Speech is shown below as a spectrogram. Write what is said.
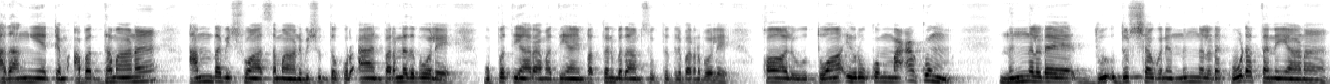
അത് അങ്ങേയറ്റം അബദ്ധമാണ് അന്ധവിശ്വാസമാണ്. വിശുദ്ധ ഖുർആൻ പറഞ്ഞതുപോലെ മുപ്പത്തിയാറാം അധ്യായം പത്തൊൻപതാം സൂക്തത്തിൽ പറഞ്ഞ പോലെ കാലു ത്വാ ഇറുക്കും മഴക്കും നിങ്ങളുടെ ദു ദുഷകുനം നിങ്ങളുടെ കൂടെ തന്നെയാണ്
